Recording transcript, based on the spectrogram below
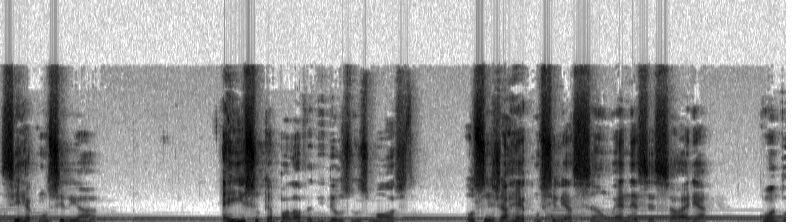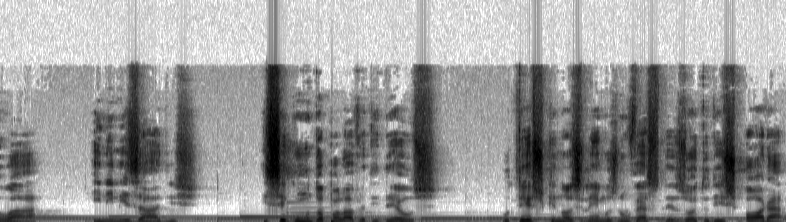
se reconciliar. É isso que a palavra de Deus nos mostra. Ou seja, a reconciliação é necessária quando há inimizades. E segundo a palavra de Deus, o texto que nós lemos no verso 18 diz: Ora,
